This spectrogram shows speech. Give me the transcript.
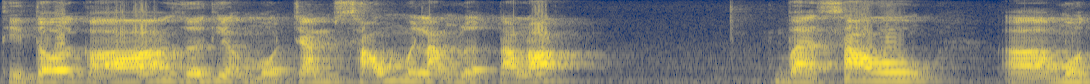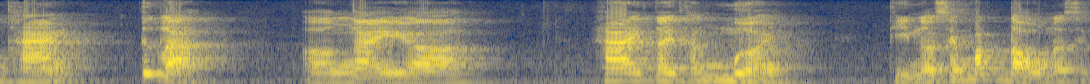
thì tôi có giới thiệu 165 lượt download. Và sau uh, một tháng tức là uh, ngày uh, 2 tây tháng 10 thì nó sẽ bắt đầu nó sẽ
